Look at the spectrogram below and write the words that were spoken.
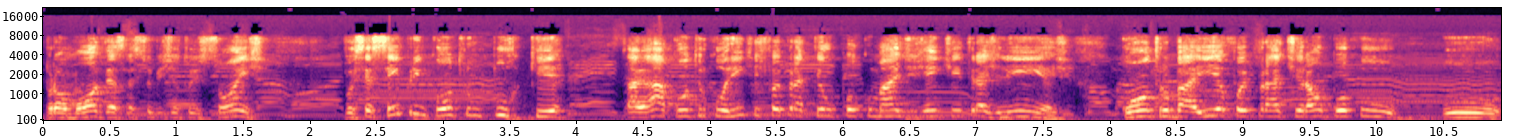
promove essas substituições, você sempre encontra um porquê. Sabe? Ah, contra o Corinthians foi para ter um pouco mais de gente entre as linhas. Contra o Bahia foi para tirar um pouco o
